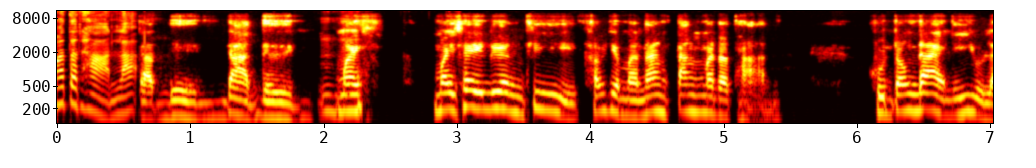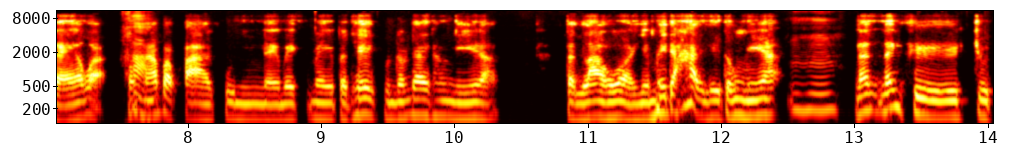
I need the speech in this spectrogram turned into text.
มาตรฐานละดาดดื่นดาดดื่นอือฮึไม่ไม่ใช่เรื่องที่เขาจะมานั่งตั้งมาตรฐาน คุณต้องได้นี้อยู่แล้วอะเพราะน้ำประปาคุณในในประเทศคุณต้องได้เท่านี้ละแต่เราอะยังไม่ได้เลยตรงเนี้ยอือฮึนั่นนั่นคือจุด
